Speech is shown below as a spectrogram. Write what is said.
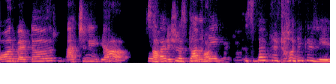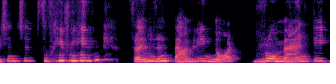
Or better. Actually, yeah, So by relationships have gotten platonic, so by platonic relationships, we mean friends and family, not romantic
